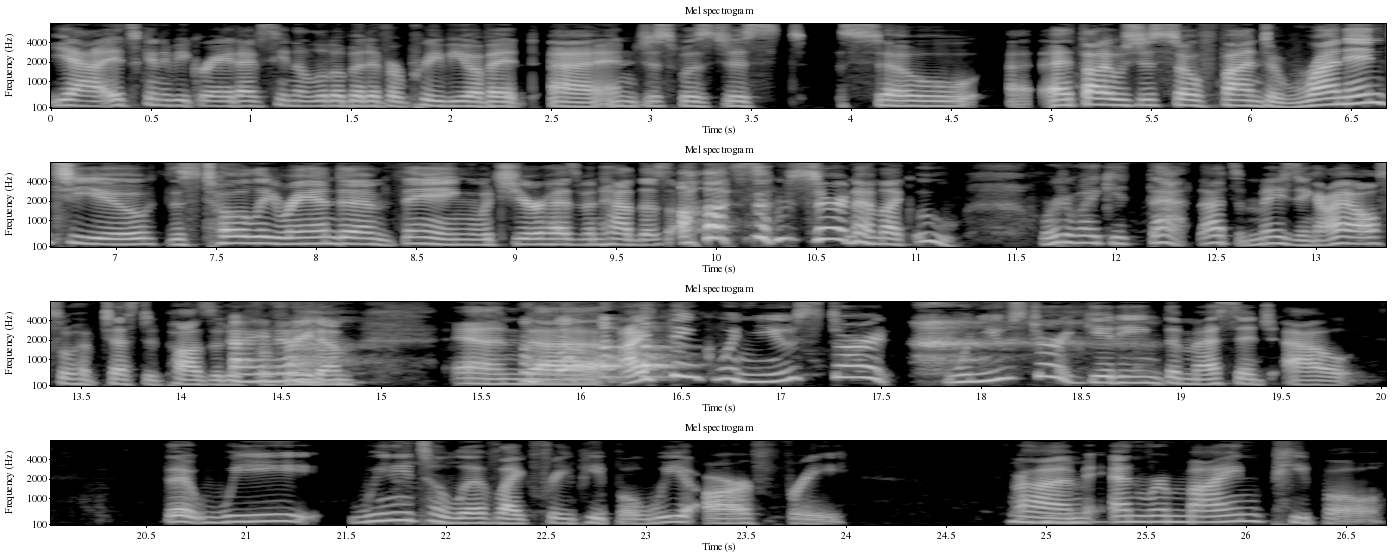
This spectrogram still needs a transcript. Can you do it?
Yeah, it's going to be great. I've seen a little bit of a preview of it uh, and just was just so, I thought it was just so fun to run into you, this totally random thing, which your husband had this awesome shirt. And I'm like, ooh, where do I get that? That's amazing. I also have tested positive for freedom. And uh, I think when you start, when you start getting the message out that we, we need to live like free people, we are free. Um, mm-hmm. Um, and remind people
